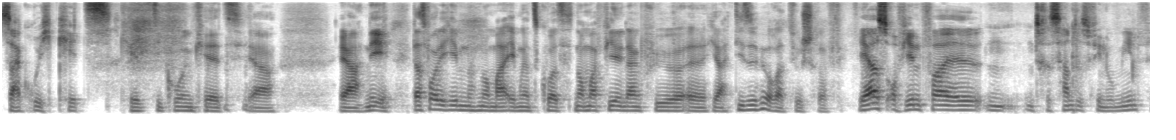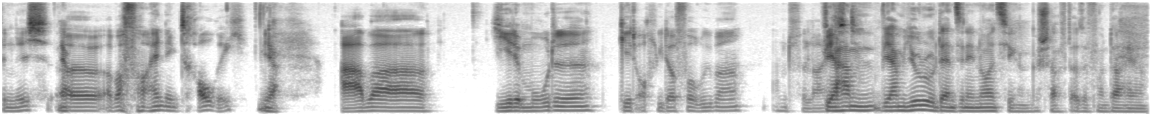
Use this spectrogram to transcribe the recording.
Sag ruhig Kids. Kids, die coolen Kids, ja. Ja, nee, das wollte ich eben noch, noch mal eben ganz kurz. Nochmal vielen Dank für äh, ja, diese Hörerzuschrift. Ja, ist auf jeden Fall ein interessantes Phänomen, finde ich. Ja. Äh, aber vor allen Dingen traurig. Ja. Aber jede Mode geht auch wieder vorüber. Und vielleicht. Wir haben, wir haben Eurodance in den 90ern geschafft, also von daher.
